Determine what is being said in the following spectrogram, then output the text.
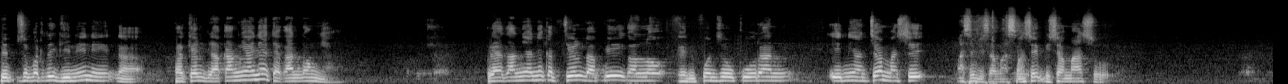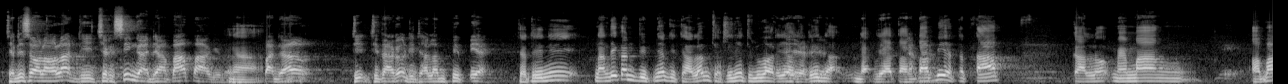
bib seperti gini nih, nah bagian belakangnya ini ada kantongnya. Kelihatannya ini kecil tapi kalau handphone seukuran ini aja masih masih bisa masuk. masih bisa masuk. Jadi seolah-olah di jersey nggak ada apa-apa gitu. Nah. Padahal di- ditaruh di dalam bib ya. Jadi ini nanti kan bibnya di dalam, jersinya di luar ya, Iya, jadi iya. nggak nggak kelihatan. Tapi ya tetap kalau memang apa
